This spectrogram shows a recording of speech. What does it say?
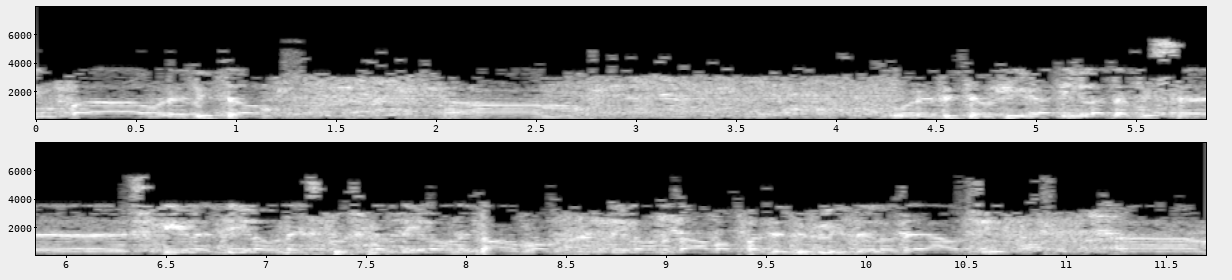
in pa ureditev um, ureditev tega dela, da bi se štele delovne izkušnje v delovne dobo, delovno dobo pa da bi bili delodajalci um,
